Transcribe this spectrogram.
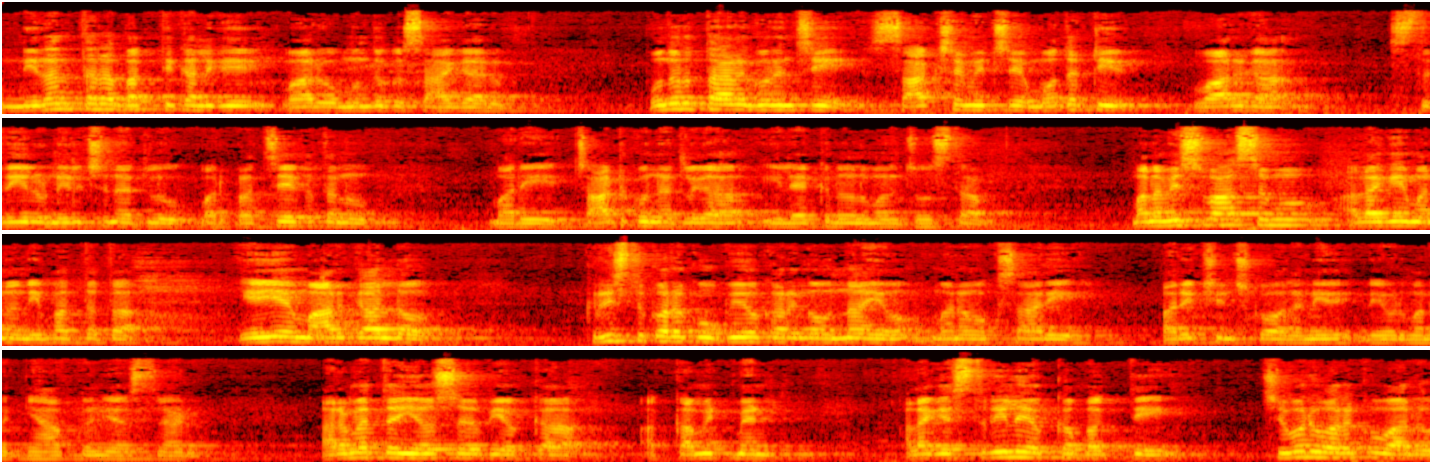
నిరంతర భక్తి కలిగి వారు ముందుకు సాగారు. పునరుత్న గురించి సాక్ష్యం ఇచ్చే మొదటి వారుగా స్త్రీలు నిలిచినట్లు వారి ప్రత్యేకతను మరి చాటుకున్నట్లుగా ఈ లేఖనంలో మనం చూస్తాం. మన విశ్వాసము అలాగే మన నిబద్ధత ఏ ఏ మార్గాల్లో క్రీస్తు కొరకు ఉపయోగకరంగా ఉన్నాయో మనం ఒకసారి పరీక్షించుకోవాలని దేవుడు మనకు జ్ఞాపకం చేస్తున్నాడు. అరమెత్త యోసేపు యొక్క ఆ కమిట్మెంట్ అలాగే స్త్రీల యొక్క భక్తి చివరి వరకు వారు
